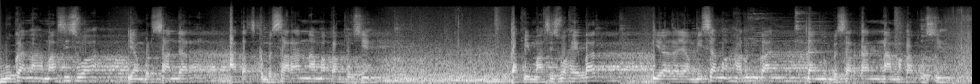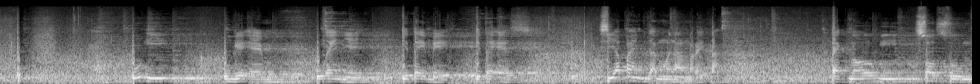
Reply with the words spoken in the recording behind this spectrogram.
bukanlah mahasiswa yang bersandar atas kebesaran nama kampusnya. Tapi mahasiswa hebat ialah yang bisa mengharumkan dan membesarkan nama kampusnya. UI, UGM, UNY, ITB, ITS. Siapa yang tidak mengenal mereka? Teknologi, sosum,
